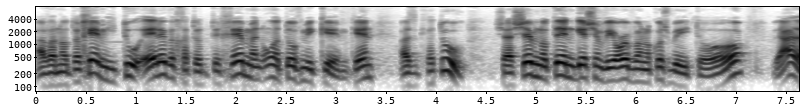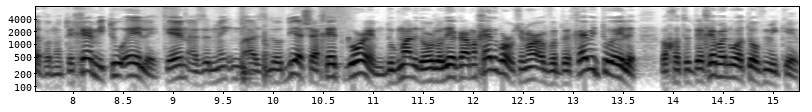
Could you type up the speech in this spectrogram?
אבנותיכם היטו אלה וחטאותיכם מנעו הטוב מכם, כן? אז כתוב שהשם נותן גשם ויורה ומלקוש בעיתו, ואז אבנותיכם היטו אלה, כן? אז, אז להודיע שהחטא גורם, דוגמה לדורות להודיע כמה חטא גורם, שנאמר אבנותיכם היטו אלה וחטאותיכם מנעו הטוב מכם.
